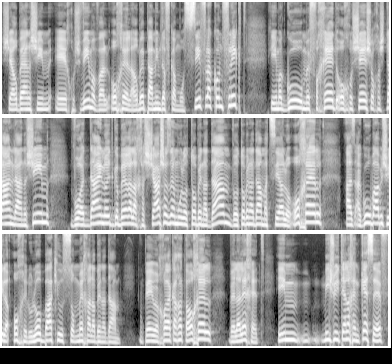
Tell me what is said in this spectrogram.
שהרבה אנשים אה, חושבים, אבל אוכל הרבה פעמים דווקא מוסיף לקונפליקט. כי אם הגור מפחד או חושש או חשדן לאנשים, והוא עדיין לא יתגבר על החשש הזה מול אותו בן אדם, ואותו בן אדם מציע לו אוכל, אז הגור בא בשביל האוכל, הוא לא בא כי הוא סומך על הבן אדם. אוקיי? הוא יכול לקחת את האוכל וללכת. אם מישהו ייתן לכם כסף,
